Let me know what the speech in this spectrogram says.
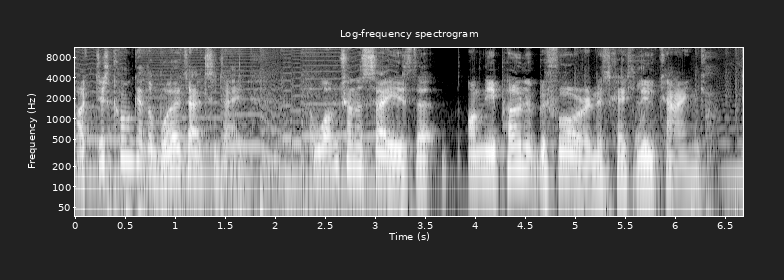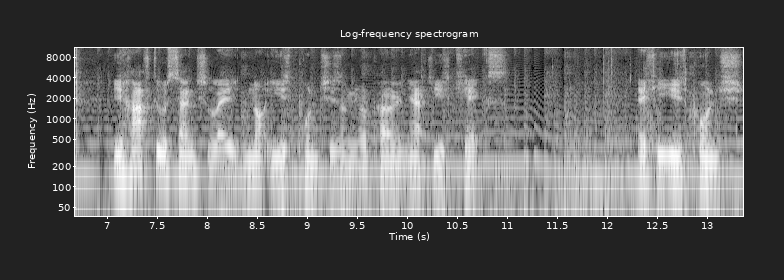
I just can't get the words out today. What I'm trying to say is that on the opponent before, in this case Liu Kang, you have to essentially not use punches on your opponent, you have to use kicks. If you use punch,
